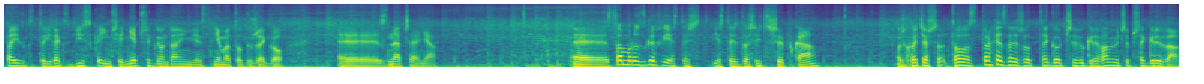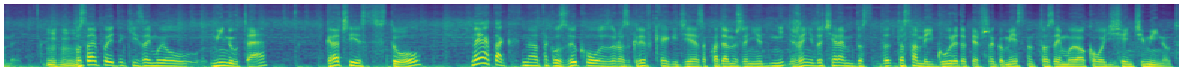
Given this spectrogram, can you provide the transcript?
to, jest- to i tak z bliska im się nie przyglądamy, więc nie ma to dużego e, znaczenia. E, jest też, jest też dosyć szybka. Może chociaż to trochę zależy od tego, czy wygrywamy, czy przegrywamy. Mhm. Same pojedynki zajmują minutę, graczy jest 100. No jak tak na taką zwykłą rozgrywkę, gdzie zakładamy, że nie, nie, że nie docieramy do, do, do samej góry, do pierwszego miejsca, no to zajmuje około 10 minut.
